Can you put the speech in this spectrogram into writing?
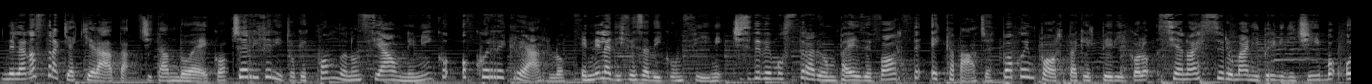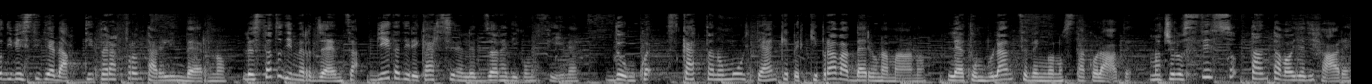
Nella nostra chiacchierata, citando Eco, ci ha riferito che quando non si ha un nemico occorre crearlo e nella difesa dei confini ci si deve mostrare un paese forte e capace. Poco importa che il pericolo siano esseri umani privi di cibo o di vestiti adatti per affrontare l'inverno. Lo stato di emergenza vieta di recarsi nelle zone di confine. Dunque scattano multe anche per chi prova a dare una mano. Le autoambulanze vengono ostacolate, ma c'è lo stesso tanta voglia di fare,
